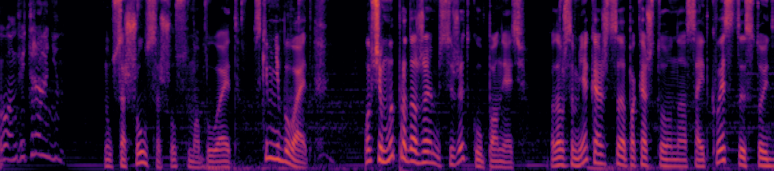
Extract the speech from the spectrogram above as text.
Он ведь ранен. Ну, сошел, сошел с ума, бывает. С кем не бывает. В общем, мы продолжаем сюжетку выполнять. Потому что мне кажется, пока что на сайт-квесты стоит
